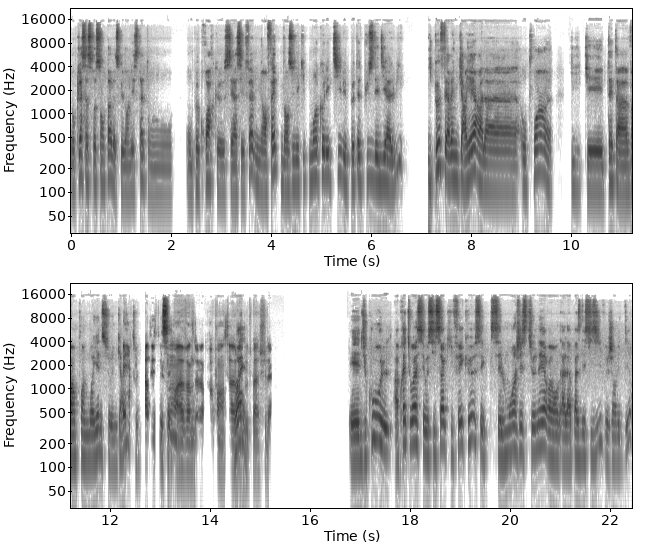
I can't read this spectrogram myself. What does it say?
donc là, ça se ressent pas parce que dans les stats, on, on peut croire que c'est assez faible, mais en fait, dans une équipe moins collective et peut-être plus dédiée à lui, il peut faire une carrière à la, au point qui, qui est peut-être à 20 points de moyenne sur une carrière. faire des saisons à 22-23 points, ça, Ouais. je doute pas, je suis d'accord. Et du coup, après, tu vois, c'est aussi ça qui fait que c'est le moins gestionnaire à la passe décisive, j'ai envie de dire.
